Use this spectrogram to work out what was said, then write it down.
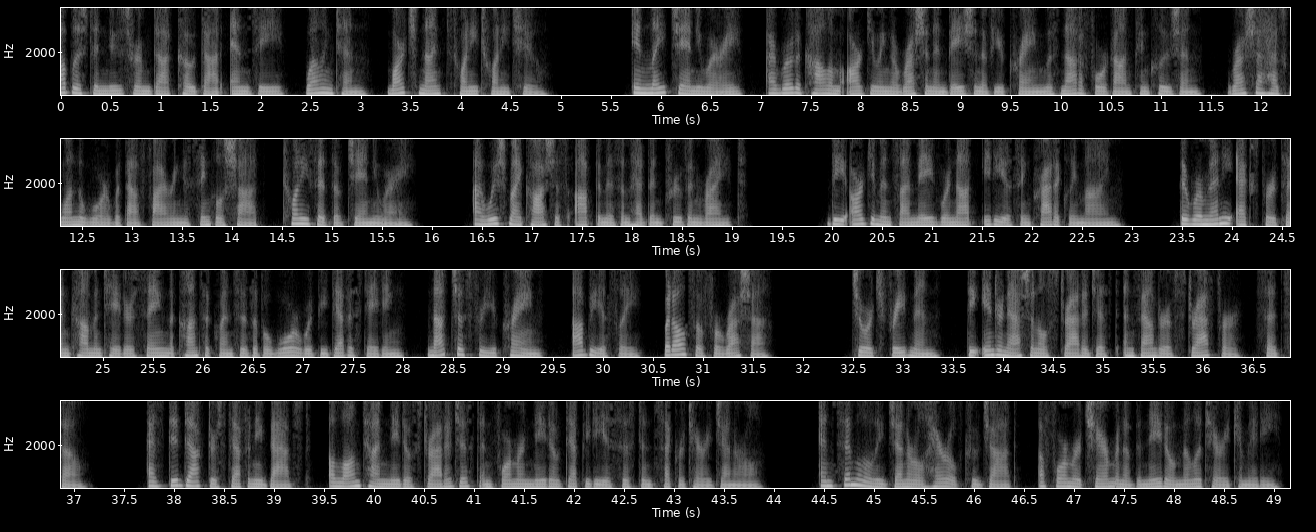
Published in newsroom.co.nz, Wellington, March 9, 2022. In late January, I wrote a column arguing a Russian invasion of Ukraine was not a foregone conclusion. Russia has won the war without firing a single shot, 25th of January. I wish my cautious optimism had been proven right. The arguments I made were not idiosyncratically mine. There were many experts and commentators saying the consequences of a war would be devastating, not just for Ukraine, obviously, but also for Russia. George Friedman, the international strategist and founder of Stratfor, said so. As did Dr. Stephanie Babst, a longtime NATO strategist and former NATO Deputy Assistant Secretary General. And similarly, General Harold Kujat, a former chairman of the NATO Military Committee.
